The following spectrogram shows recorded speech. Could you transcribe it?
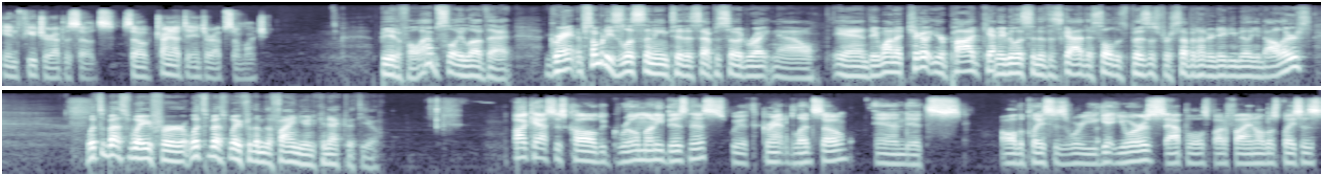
in future episodes. So try not to interrupt so much. Beautiful. Absolutely love that. Grant, if somebody's listening to this episode right now and they want to check out your podcast, maybe listen to this guy that sold his business for $780 million, what's the best way for what's the best way for them to find you and connect with you? The podcast is called Grow Money Business with Grant Bledsoe, and it's all the places where you get yours, Apple, Spotify, and all those places.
